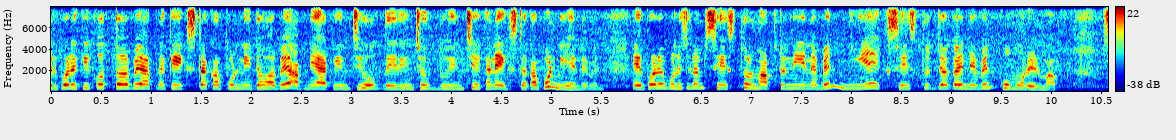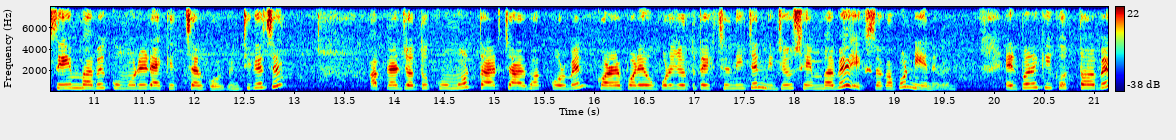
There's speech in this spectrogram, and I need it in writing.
এরপরে কি করতে হবে? আপনাকে এক্সট্রা কাপড় নিতে হবে। আপনি এক ইঞ্চি হোক, দেড় ইঞ্চি হোক দু ইঞ্চি এখানে এক্সট্রা কাপড় নিয়ে নেবেন। এরপরে বলেছিলাম শেস্তর মাপটা নিয়ে নেবেন। নিয়ে শেস্তর জায়গায় নেবেন কোমরের মাপ। সেমভাবে কোমরের একের চার করবেন, ঠিক আছে? আপনার যত কোমর, তার চার ভাগ করবেন। করার পরে উপরে যতটা এক্সট্রা নিয়েছেন, নিজেও সেমভাবে এক্সট্রা কাপড় নিয়ে নেবেন। এরপরে কি করতে হবে?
